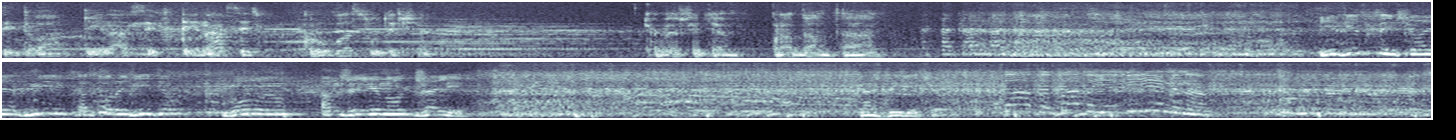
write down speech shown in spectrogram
22 13 13 круглосуточно. Когда ж я тебя продам-то, а? Единственный человек в мире, который видел голую Анджелину Джоли. Каждый вечер Папа, папа, я беременна. От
